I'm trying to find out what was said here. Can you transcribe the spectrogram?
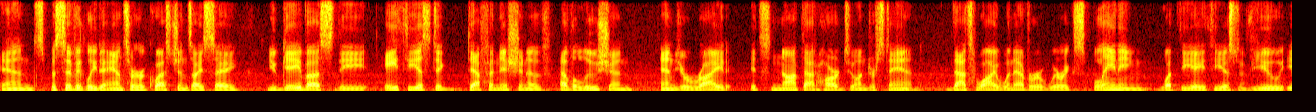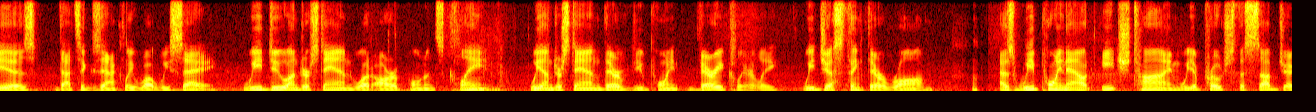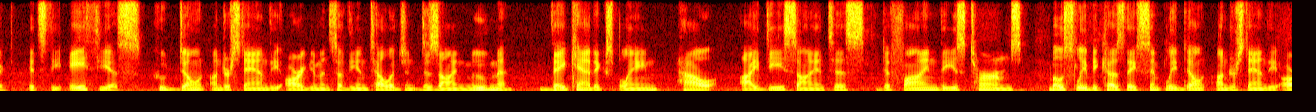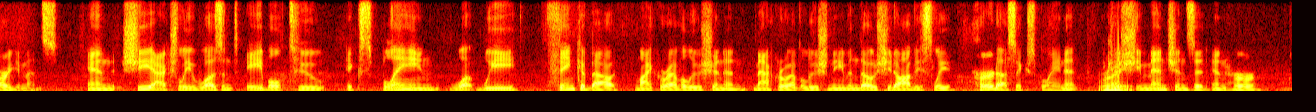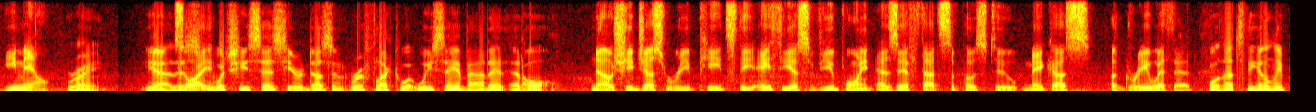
And specifically to answer her questions, I say, you gave us the atheistic definition of evolution, and you're right, it's not that hard to understand. That's why, whenever we're explaining what the atheist view is, that's exactly what we say. We do understand what our opponents claim. We understand their viewpoint very clearly. We just think they're wrong. As we point out each time we approach the subject, it's the atheists who don't understand the arguments of the intelligent design movement. They can't explain how ID scientists define these terms, mostly because they simply don't understand the arguments. And she actually wasn't able to explain what we think about microevolution and macroevolution, even though she'd obviously heard us explain it, because Right. she mentions it in her email. Right. Yeah, this, So I- what she says here doesn't reflect what we say about it at all. No, she just repeats the atheist viewpoint as if that's supposed to make us agree with it. Well, that's the only.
